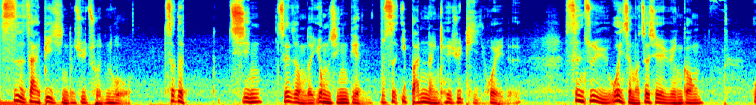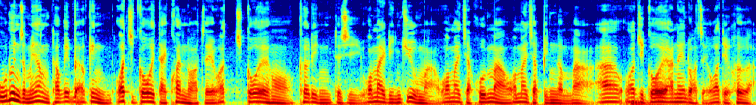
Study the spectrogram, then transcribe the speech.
势在必行的去存活？这个心，这种的用心点，不是一般人可以去体会的。甚至于，为什么这些员工无论怎么样，头家不要紧，我一个月贷款偌济，我一个月吼，可能就是我卖啉酒嘛，我卖食薰嘛，我卖食槟榔嘛，啊，我一个月安尼偌济，我就好啊，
